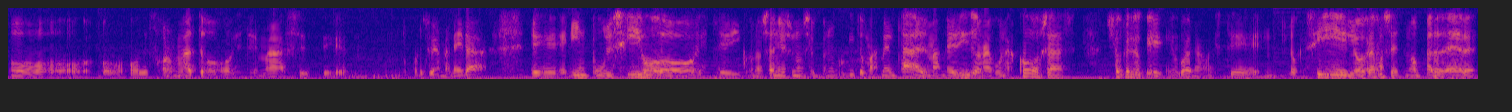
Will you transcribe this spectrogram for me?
o, de formato este, más este, por decirlo de manera eh, impulsivo este, y con los años uno se pone un poquito más mental, más medido en algunas cosas. Yo creo que, bueno, este, lo que sí logramos es no perder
